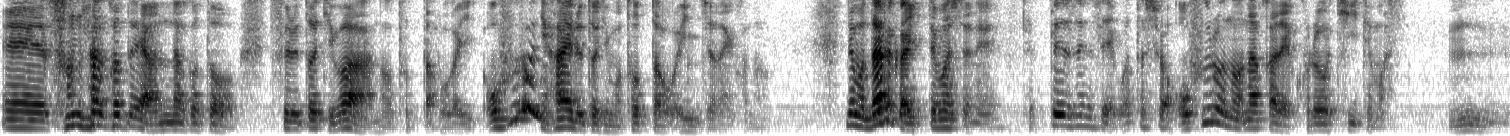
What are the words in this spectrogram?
えー、そんなことやあんなことをする時はあの取った方がいい。お風呂に入る時も取った方がいいんじゃないかな。でも誰か言ってましたね「哲平先生私はお風呂の中でこれを聞いてます」うん。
